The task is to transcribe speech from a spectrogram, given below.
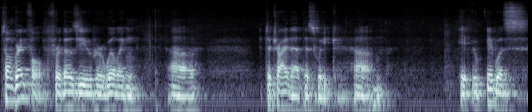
so I'm grateful for those of you who are willing uh, to try that this week. Um, it, it was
